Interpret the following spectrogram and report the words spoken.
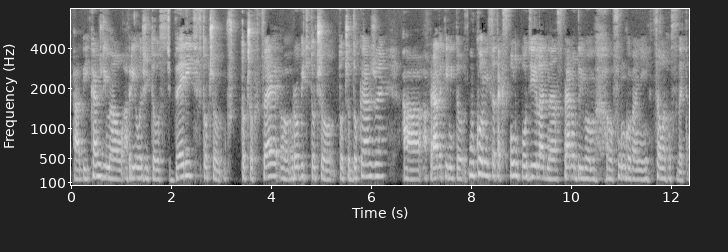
aby každý mal príležitosť veriť v to, čo, v to, čo chce, robiť to, čo, to, čo dokáže a, a práve týmito úkonmi sa tak spolu podielať na spravodlivom eh, fungovaní celého sveta.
